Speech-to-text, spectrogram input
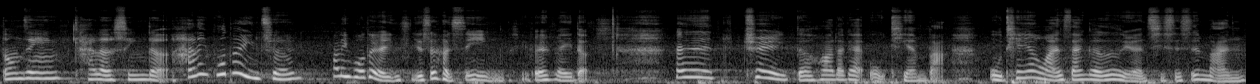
东京开了新的哈利波特影城，哈利波特也是很吸引许菲菲的。但是去的话大概五天吧，五天要玩三个乐园，其实是蛮，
